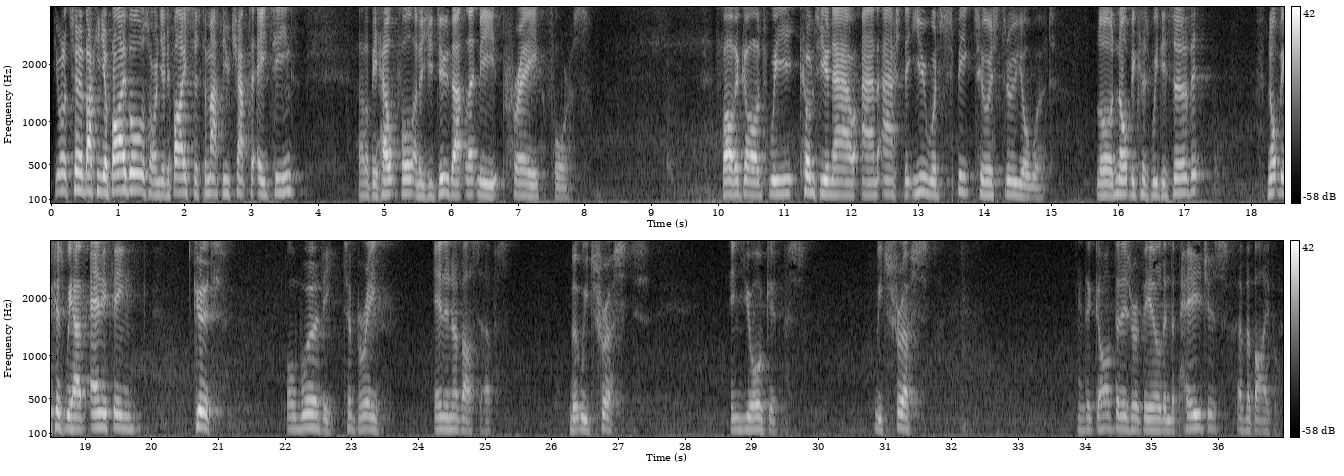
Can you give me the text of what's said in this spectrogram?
If you want to turn back in your Bibles or on your devices to Matthew chapter 18, that'll be helpful. And as you do that, let me pray for us. Father God, we come to you now and ask that you would speak to us through your word. Lord, not because we deserve it, not because we have anything good or worthy to bring in and of ourselves, but we trust in your goodness we trust in the God that is revealed in the pages of the Bible,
